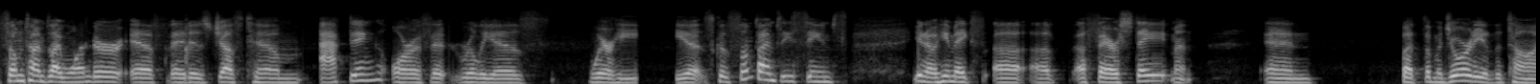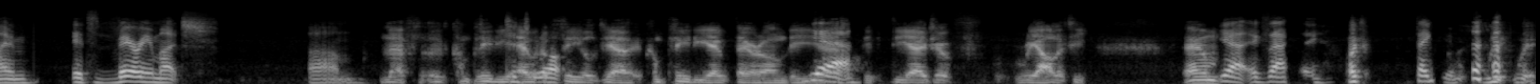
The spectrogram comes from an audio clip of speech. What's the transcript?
sometimes I wonder if it is just him acting or if it really is where he is. Because sometimes he seems, you know, he makes a, a, a, fair statement, and but the majority of the time it's very much um, left uh, completely out of field. Yeah, completely out there on the yeah. Uh, the, the, edge of reality. Um, yeah, exactly. Thank you. we, we,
